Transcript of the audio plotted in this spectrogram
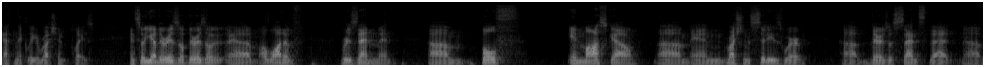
ethnically Russian place. And so, yeah, there is a, there is a, uh, a lot of resentment, um, both in Moscow um, and Russian cities, where uh, there's a sense that um,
